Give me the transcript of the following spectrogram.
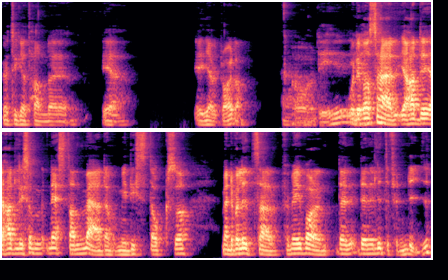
Jag tycker att han eh, är, är jävligt bra i den. Eh, Ja, det... Och det var så här, jag hade, jag hade liksom nästan med den på min lista också. Men det var lite så här, för mig var den, den, den är lite för ny.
